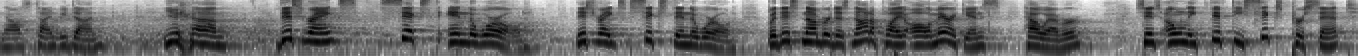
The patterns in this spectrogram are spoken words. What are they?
Now it's time to be done. You, um, this ranks sixth in the world. This ranks sixth in the world. But this number does not apply to all Americans, however, since only 56%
